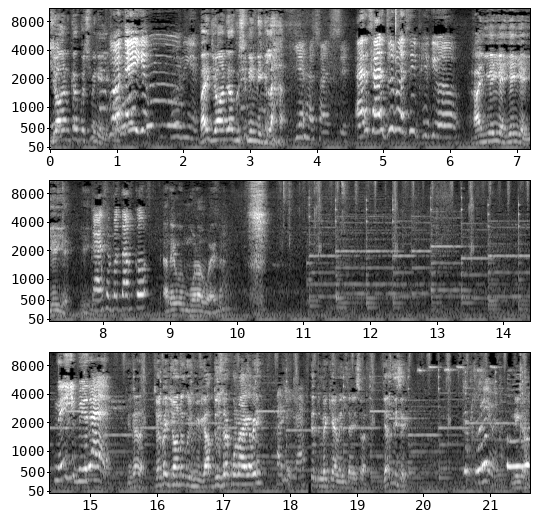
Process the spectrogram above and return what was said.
जॉन का कुछ भी नहीं वो निकला। नहीं ये वो नहीं है। भाई जॉन का कुछ नहीं निकला। ये है शायद से। अरे शायद तुम ऐसे ही फेंकी हो। हाँ यही है यही है यही है यही है। कैसे पता आपको? अरे वो मोड़ा हुआ है ना। नहीं ये मेरा है। है? चल भाई जॉन को कुछ नहीं मिला अब दूसरा कौन आएगा भाई? तुम्हें क्या मिलता है इस बार? जल्दी से। ये वाला। निकाल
